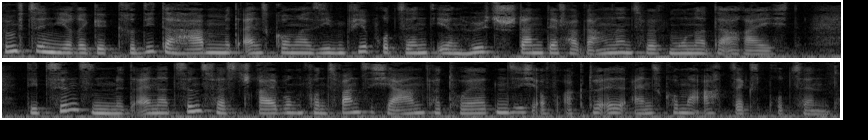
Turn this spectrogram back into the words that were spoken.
15-jährige Kredite haben mit 1,74 Prozent ihren Höchststand der vergangenen zwölf Monate erreicht. Die Zinsen mit einer Zinsfestschreibung von 20 Jahren verteuerten sich auf aktuell 1,86 Prozent.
